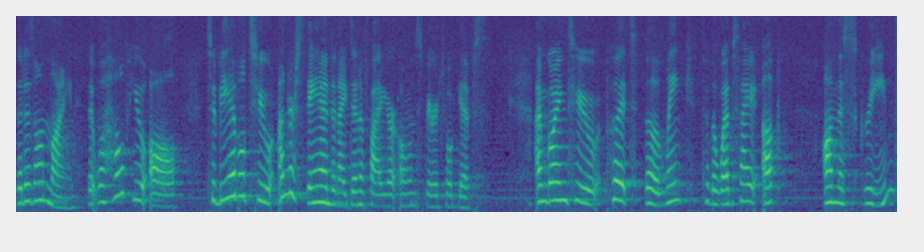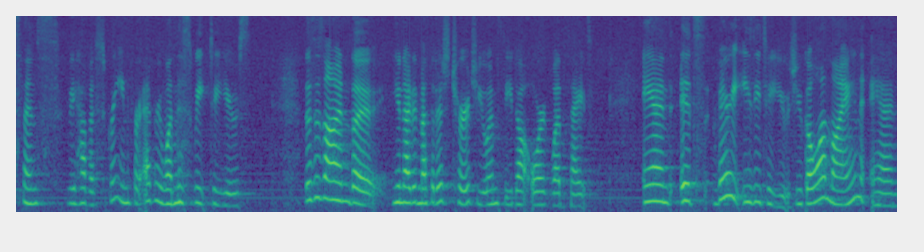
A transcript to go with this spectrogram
that is online that will help you all to be able to understand and identify your own spiritual gifts I'm going to put the link to the website up on the screen since we have a screen for everyone this week to use. This is on the United Methodist Church, umc.org website. And it's very easy to use. You go online and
